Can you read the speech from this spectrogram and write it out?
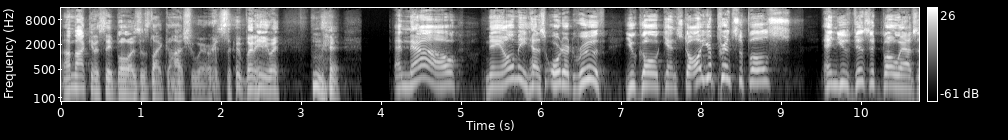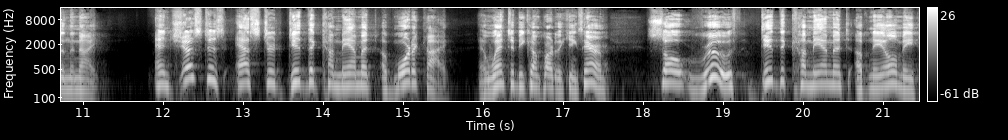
I'm not going to say Boaz is like Ahasuerus, but anyway. and now Naomi has ordered Ruth, you go against all your principles and you visit Boaz in the night. And just as Esther did the commandment of Mordecai and went to become part of the king's harem, so Ruth did the commandment of Naomi,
